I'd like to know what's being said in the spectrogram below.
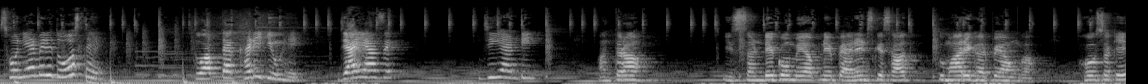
सोनिया मेरी दोस्त है। तू अब तक खड़ी क्यों है? जा यहाँ से। जी आंटी। अंतरा इस संडे को मैं अपने पेरेंट्स के साथ तुम्हारे घर पे आऊँगा। हो सके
